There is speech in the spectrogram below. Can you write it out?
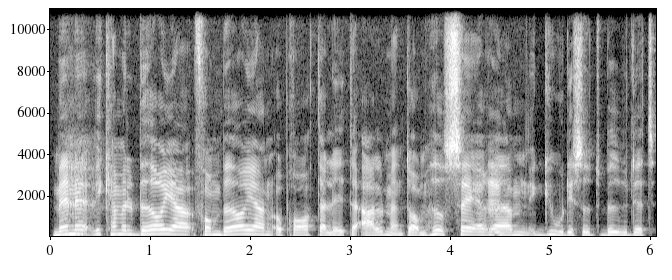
Men eh, vi kan väl börja från början och prata lite allmänt om hur ser mm. eh, godisutbudet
